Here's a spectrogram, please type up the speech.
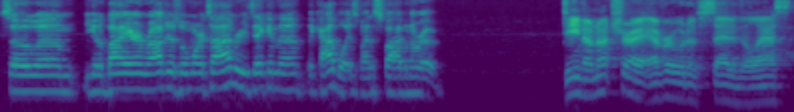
so um, you gonna buy Aaron Rodgers one more time, or are you taking the the Cowboys minus five on the road? Dean, I'm not sure I ever would have said in the last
